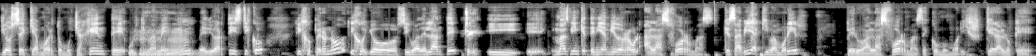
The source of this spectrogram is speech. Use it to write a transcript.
yo sé que ha muerto mucha gente últimamente en el medio artístico. Dijo, pero no, dijo, yo sigo adelante. Y eh, más bien que tenía miedo, Raúl, a las formas, que sabía que iba a morir, pero a las formas de cómo morir, que era lo que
